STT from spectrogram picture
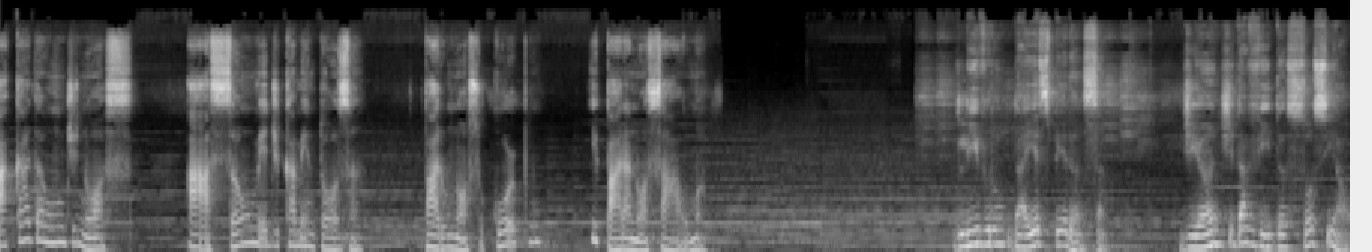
a cada um de nós a ação medicamentosa para o nosso corpo e para a nossa alma. Livro da Esperança Diante da Vida Social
